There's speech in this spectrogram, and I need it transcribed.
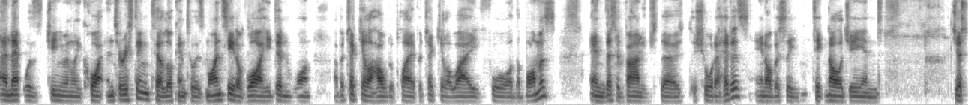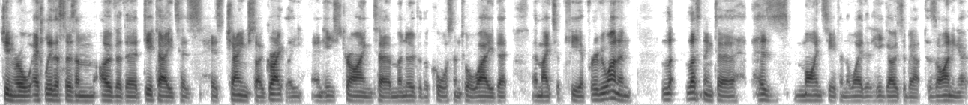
and that was genuinely quite interesting to look into his mindset of why he didn't want a particular hole to play a particular way for the Bombers and mm. disadvantage the, the shorter hitters. And obviously, technology and just general athleticism over the decades has has changed so greatly, and he's trying to manoeuvre the course into a way that it makes it fair for everyone. And l- listening to his mindset and the way that he goes about designing it,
